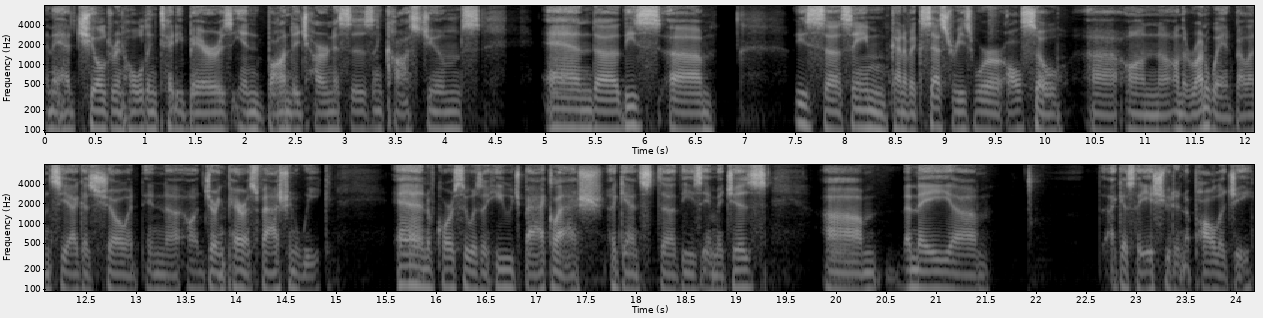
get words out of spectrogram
and they had children holding teddy bears in bondage harnesses and costumes, and uh, these um, these uh, same kind of accessories were also uh, on uh, on the runway at Balenciaga's show at, in uh, during Paris Fashion Week, and of course there was a huge backlash against uh, these images, um, and they, um, I guess they issued an apology.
